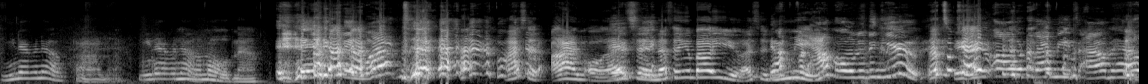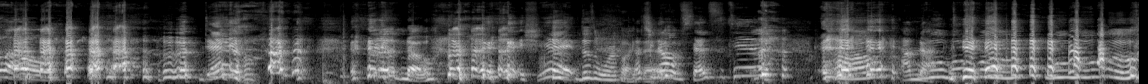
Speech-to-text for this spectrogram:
You never know. I don't know. You never know. I'm old now. What? I said I'm old. I didn't nothing about you. I said Yeah, me. I'm older than you. That's If okay. you older, that means I'm hella old. Damn. No. Shit. It doesn't work like Don't that. you know I'm sensitive? I'm not. Woo, woo, woo. Woo, woo, woo.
